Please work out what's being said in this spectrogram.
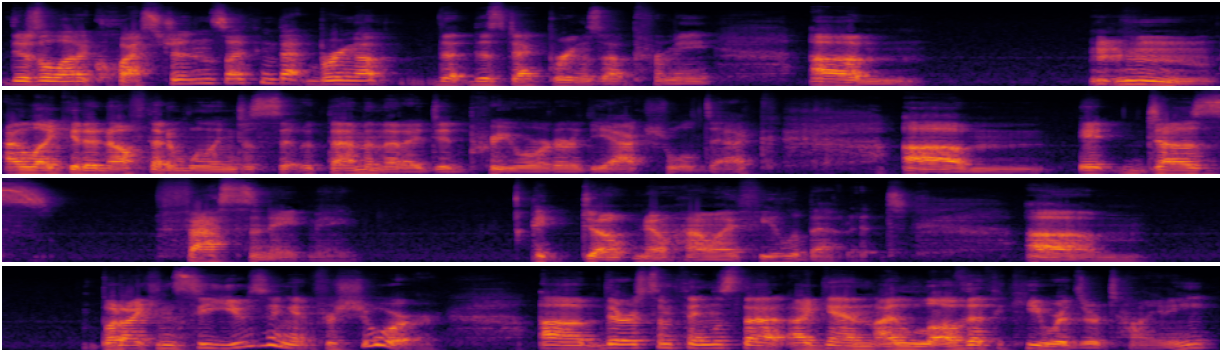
there's a lot of questions I think that bring up that this deck brings up for me. Um, I like it enough that I'm willing to sit with them and that I did pre-order the actual deck. Um, it does fascinate me. I don't know how I feel about it. Um, but I can see using it for sure. Uh, there are some things that, again, I love that the keywords are tiny.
